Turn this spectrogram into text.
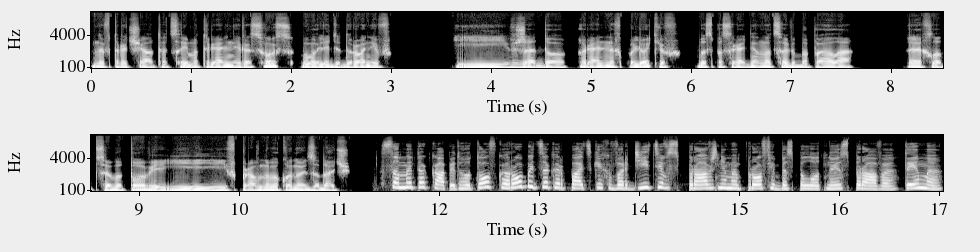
не втрачати цей матеріальний ресурс у вигляді дронів. І вже до реальних польотів безпосередньо на цих БПЛА е, хлопці готові і вправно виконують задачі. Саме така підготовка робить закарпатських гвардійців справжніми профі безпілотної справи, тими,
